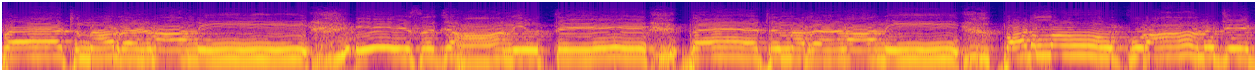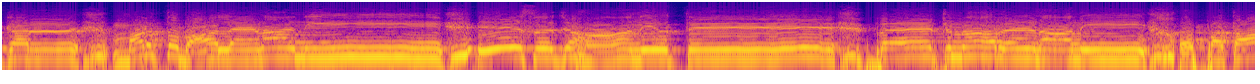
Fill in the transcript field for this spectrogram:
بیٹھ نہ رہنا نی اس جہان اتے بیٹھ نہ رہنا نی پڑھ لو قرآن جے کر مرتبہ لینا نی اس جہان اتے بیٹھنا رہنا نی او پتا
